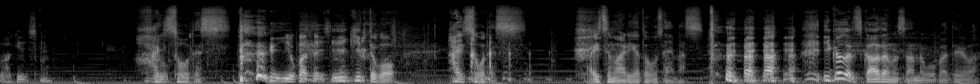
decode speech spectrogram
わけですね。はいそうです。よかったですね。言い。切っとこう。はいそうです。はいいつもありがとうございます。いかがですか？アダムさんのご家庭は。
